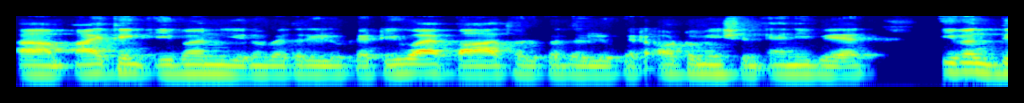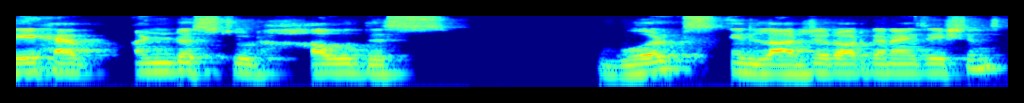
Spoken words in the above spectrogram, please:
um, i think even you know whether you look at uipath or whether you look at automation anywhere even they have understood how this works in larger organizations.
